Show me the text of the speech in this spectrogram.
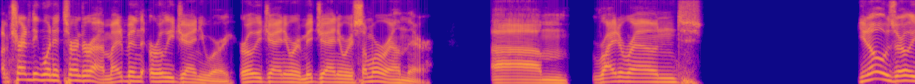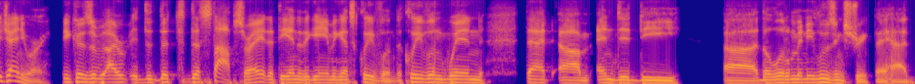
I'm trying to think when it turned around. It might have been early January, early January, mid January, somewhere around there. Um, right around you know, it was early January because I, the, the, the stops right at the end of the game against Cleveland. The Cleveland win that um, ended the uh, the little mini losing streak they had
